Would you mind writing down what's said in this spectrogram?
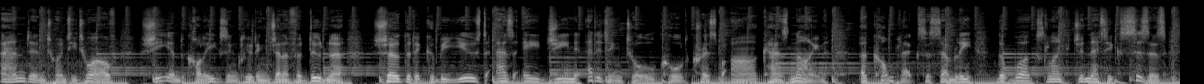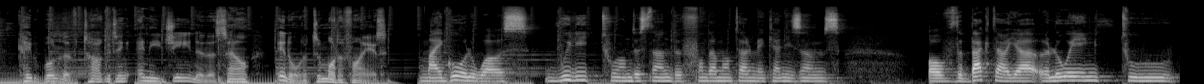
and in 2012, she and colleagues including Jennifer Doudna showed that it could be used as a gene editing tool called CRISPR-Cas9, a complex assembly that works like genetic scissors capable of targeting any gene in a cell in order to modify it. My goal was really to understand the fundamental mechanisms of the bacteria, allowing to,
